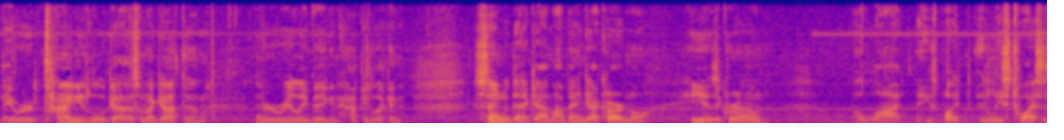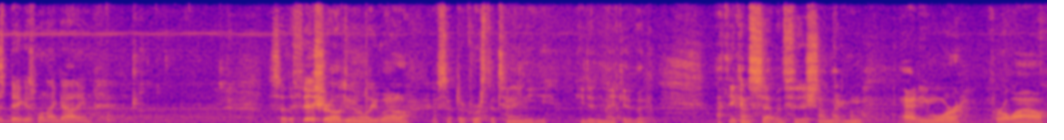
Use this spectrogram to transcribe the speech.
They were tiny little guys when I got them. They're really big and happy looking. Same with that guy, my Banggai Cardinal. He has grown a lot. He's probably at least twice as big as when I got him. So the fish are all doing really well, except of course the tang, he, he didn't make it, but I think I'm set with fish, so I'm not gonna add any more for a while.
